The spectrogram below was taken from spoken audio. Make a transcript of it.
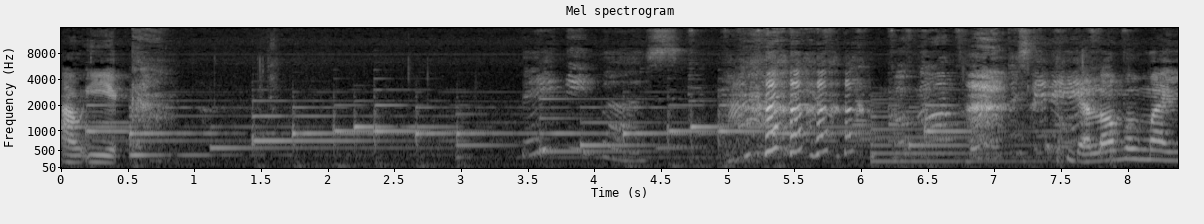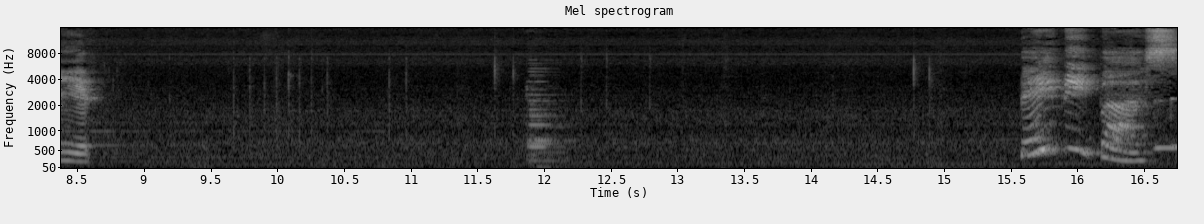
เอาอีกเดี๋ยวรอบเบิ่งมาอีกเบบี้บัส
